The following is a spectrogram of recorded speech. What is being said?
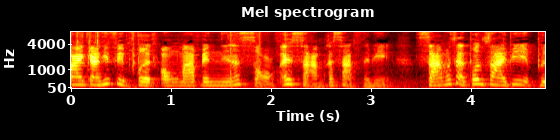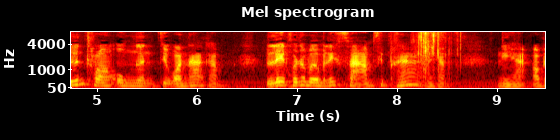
รายการที่สิบเปิดออกมาเป็นเนื้อสองเอ้ยสามกษัตริย์นะพี่สามกษัตริย์พ่นทรายพี่พื้นทององค์เงินจิวาน่าครับ เลขคนจะเบอร์หมายเลขสามสิบห้านะครับนี่ฮะเอาไป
